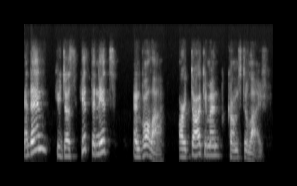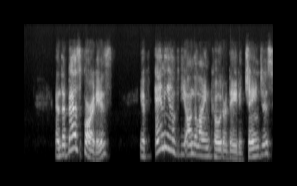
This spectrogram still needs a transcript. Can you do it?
And then you just hit the knit, and voila, our document comes to life. And the best part is if any of the underlying code or data changes,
